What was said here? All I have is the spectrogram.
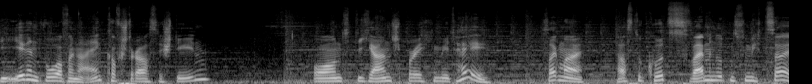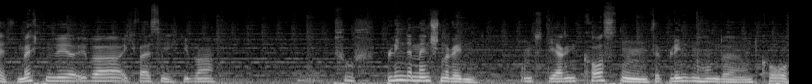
die irgendwo auf einer Einkaufsstraße stehen und dich ansprechen mit, hey, sag mal, hast du kurz zwei Minuten für mich Zeit? Möchten wir über, ich weiß nicht, über puh, blinde Menschen reden und deren Kosten für Blindenhunde und Co.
